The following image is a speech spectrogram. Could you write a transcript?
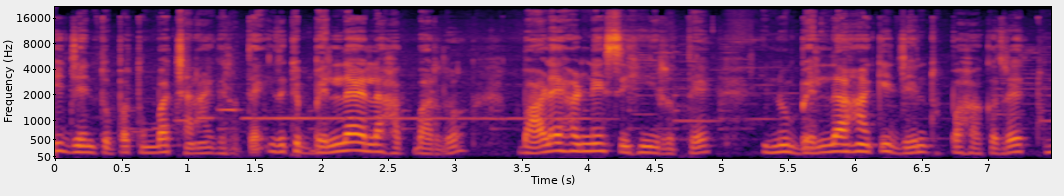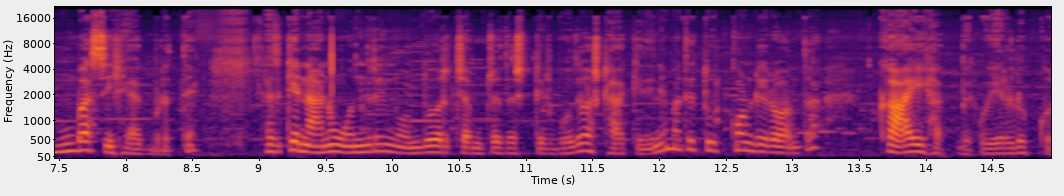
ಈ ಜೇನುತುಪ್ಪ ತುಂಬ ಚೆನ್ನಾಗಿರುತ್ತೆ. ಇದಕ್ಕೆ ಬೆಲ್ಲ ಎಲ್ಲ ಹಾಕಬಾರ್ದು. ಬಾಳೆಹಣ್ಣೆ ಸಿಹಿ ಇರುತ್ತೆ. ಇನ್ನು ಬೆಲ್ಲ ಹಾಕಿ ಜೇನುತುಪ್ಪ ಹಾಕಿದ್ರೆ ತುಂಬ ಸಿಹಿ ಆಗಿಬಿಡುತ್ತೆ. ಅದಕ್ಕೆ ನಾನು ಒಂದರಿಂದ ಒಂದೂವರೆ ಚಮಚದಷ್ಟು ಇರ್ಬೋದು ಅಷ್ಟು ಹಾಕಿದ್ದೀನಿ. ಮತ್ತು ತುರ್ಕೊಂಡಿರೋ ಅಂಥ ಕಾಯಿ ಹಾಕಬೇಕು ಎರಡಕ್ಕೂ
